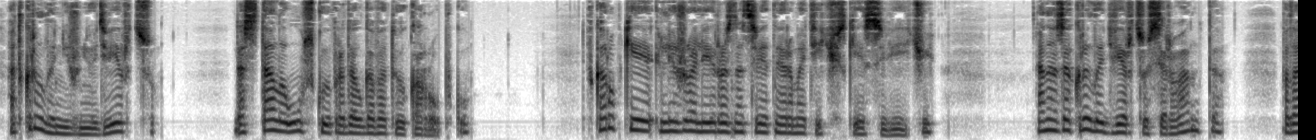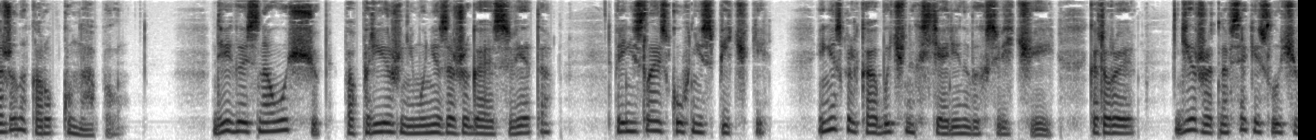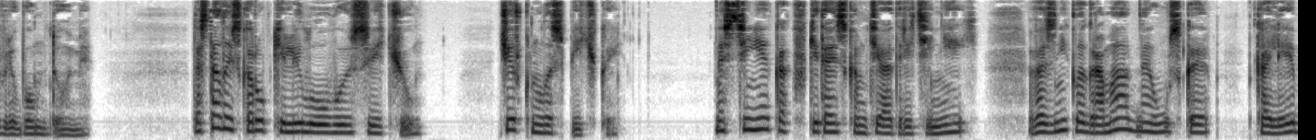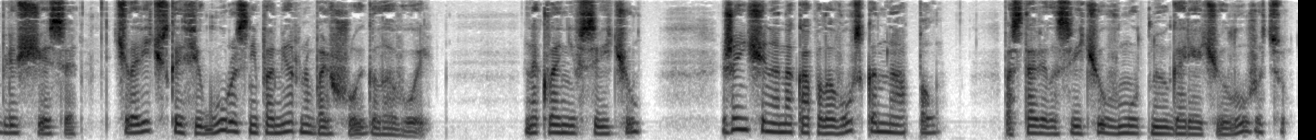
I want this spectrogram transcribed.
открыла нижнюю дверцу, достала узкую продолговатую коробку. В коробке лежали разноцветные ароматические свечи. Она закрыла дверцу серванта, положила коробку на пол. Двигаясь на ощупь, по-прежнему не зажигая света, принесла из кухни спички и несколько обычных стеариновых свечей, которые держат на всякий случай в любом доме. Достала из коробки лиловую свечу, чиркнула спичкой. На стене, как в китайском театре теней, возникла громадная узкая, колеблющаяся человеческая фигура с непомерно большой головой. Наклонив свечу, женщина накапала воска на пол, поставила свечу в мутную горячую лужицу,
